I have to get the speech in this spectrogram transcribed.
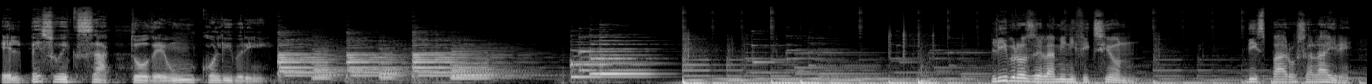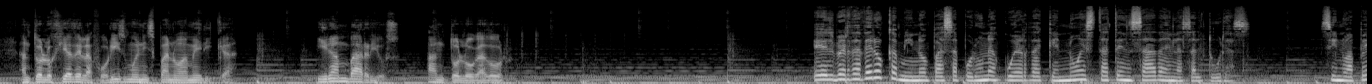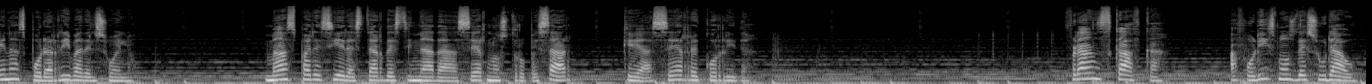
El peso exacto de un colibrí. Libros de la minificción. Disparos al aire. Antología del aforismo en Hispanoamérica. Irán Barrios, antologador. El verdadero camino pasa por una cuerda que no está tensada en las alturas, sino apenas por arriba del suelo más pareciera estar destinada a hacernos tropezar que a ser recorrida. Franz Kafka, Aforismos de Surau.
